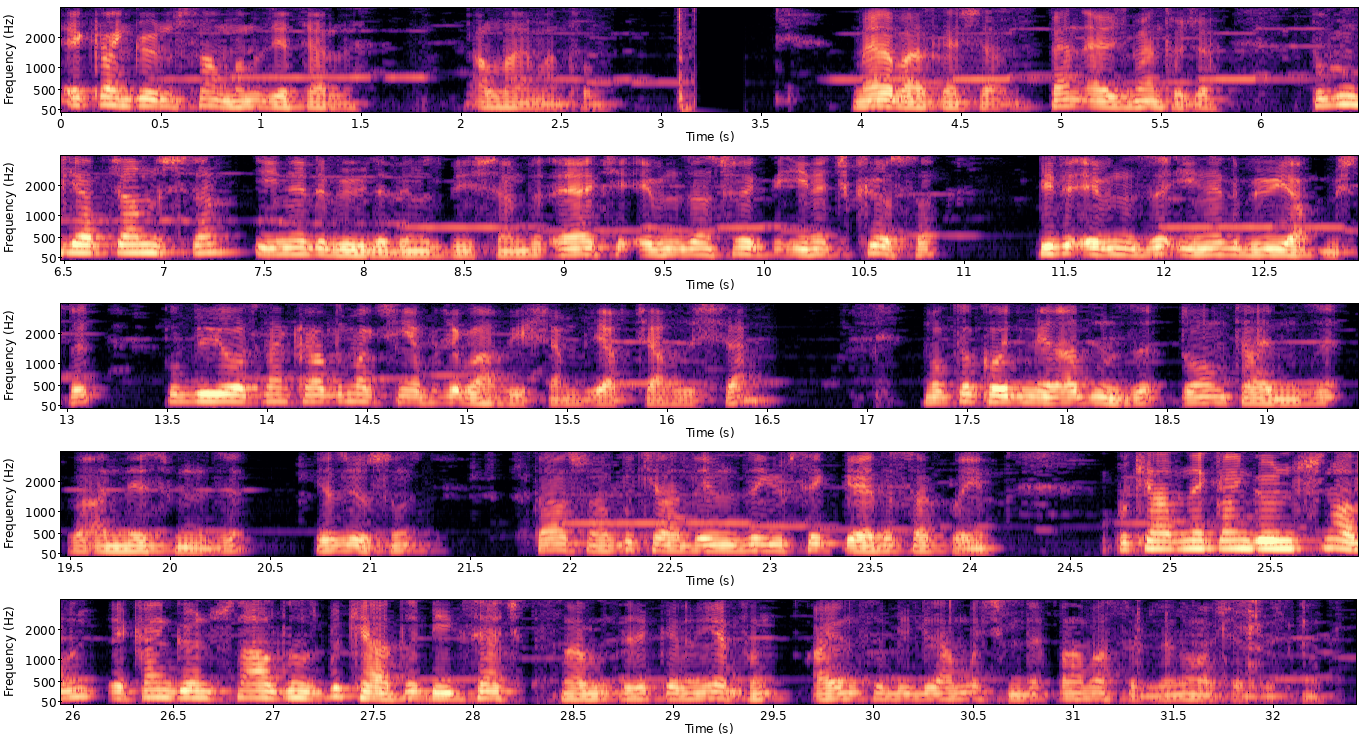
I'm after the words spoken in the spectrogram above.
Ekran görüntüsü almanız yeterli. Allah'a emanet olun. Merhaba arkadaşlar. Ben Ercüment Hoca. Bugünkü yapacağımız işlem iğneli büyü dediğimiz bir işlemdir. Eğer ki evinizden sürekli iğne çıkıyorsa biri evinize iğneli büyü yapmıştır. Bu büyüyü ortadan kaldırmak için yapılacak olan bir işlemdir yapacağımız işlem. Nokta koyduğum yere adınızı, doğum tarihinizi ve anne isminizi yazıyorsunuz. Daha sonra bu kağıdı evinizde yüksek bir yerde saklayın. Bu kağıdın ekran görüntüsünü alın. Ekran görüntüsünü aldığınız bu kağıdı bilgisayar çıktısına alın. Dediklerimi yapın. Ayrıntılı bilgi almak için de bana WhatsApp üzerinden ulaşabilirsiniz.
